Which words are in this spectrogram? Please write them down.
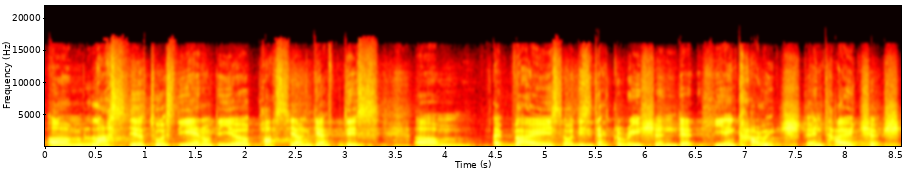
Um, last year, towards the end of the year, Pastor Young gave this um, advice or this declaration that he encouraged the entire church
